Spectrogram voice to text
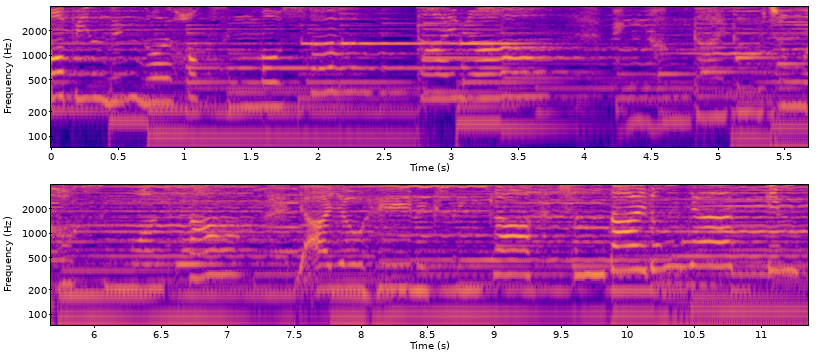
我变恋爱学成无伤大雅，平衡大道中学成玩耍，也有气力成家，顺带懂一点品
